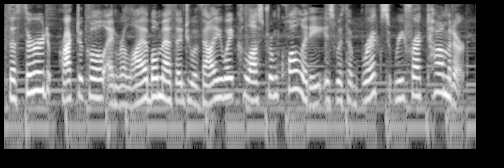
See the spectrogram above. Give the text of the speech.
The third practical and reliable method to evaluate colostrum quality is with a Brix refractometer.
